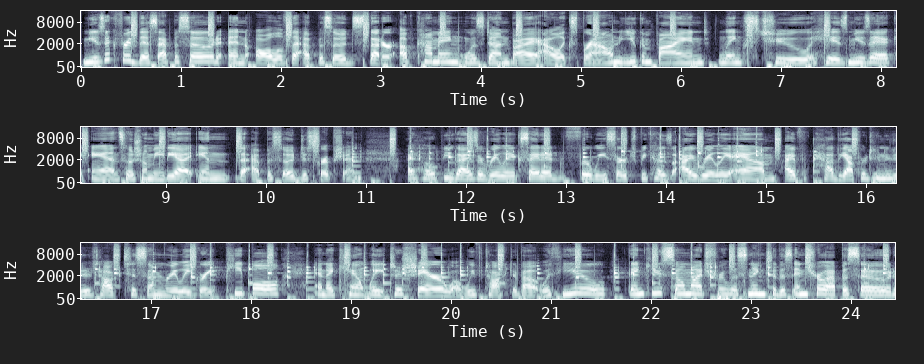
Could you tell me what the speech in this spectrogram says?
Music for this episode and all of the episodes that are upcoming was done by Alex Brown. You can find links to his music and social media in the episode description. I hope you guys are really excited for We Search because I really am. I've had the opportunity to talk to some really great people, and I can't wait to share what we've talked about with you. Thank you so much for listening to this intro episode,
